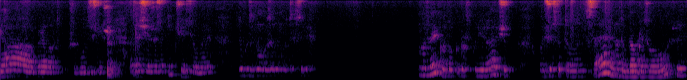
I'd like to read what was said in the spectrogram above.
я брала таку, щоб було зручніше. А те, що вже закінчується у мене, треба знову замовити собі. Гарненько так розподіляю, щоб очистити лице, ну так добре зголошую.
